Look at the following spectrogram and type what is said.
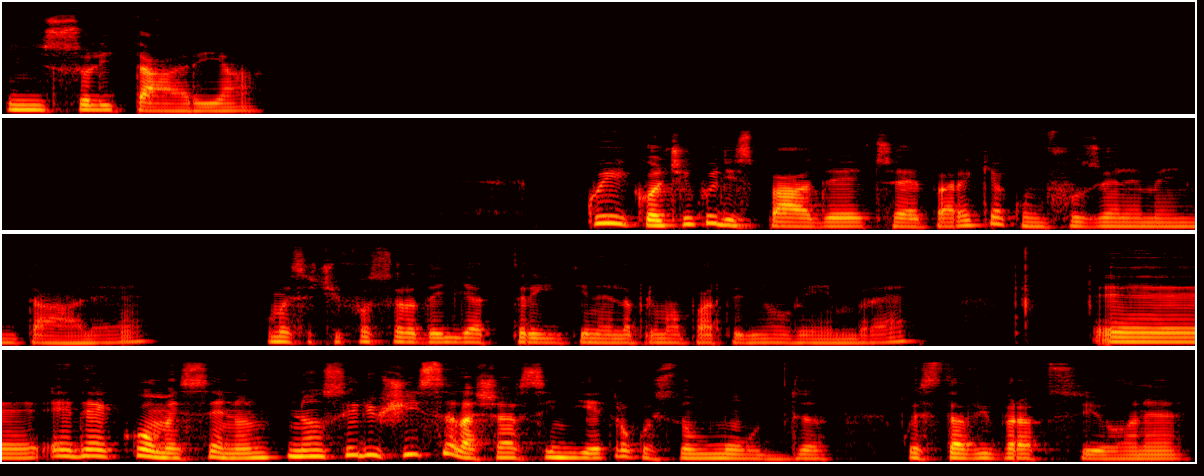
in solitaria. Qui col 5 di spade c'è parecchia confusione mentale, come se ci fossero degli attriti nella prima parte di novembre, eh, ed è come se non, non si riuscisse a lasciarsi indietro questo mood questa vibrazione.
